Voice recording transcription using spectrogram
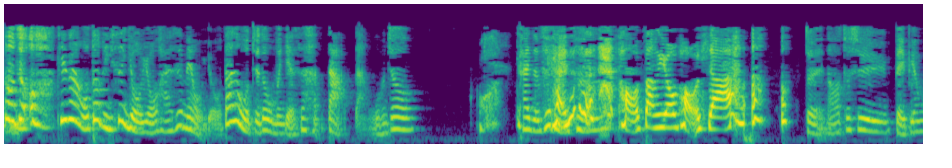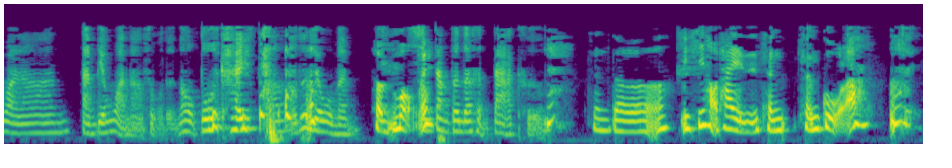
那我就哦天哪，我到底是有油还是没有油？但是我觉得我们也是很大胆，我们就开着这台车，跑上又跑下，对，然后就去北边玩啊、南边玩啊什么的，然后我都开它，我真的觉得我们 很猛哎、心脏真的很大颗。真的，也幸好他也是撑撑过啦。对，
